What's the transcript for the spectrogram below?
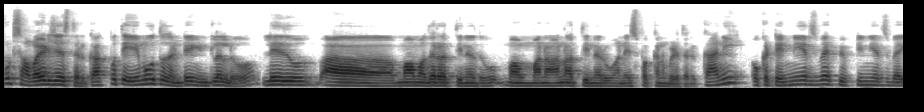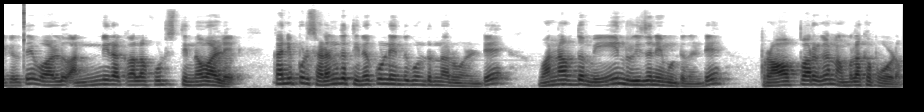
ఫుడ్స్ అవాయిడ్ చేస్తారు. కాకపోతే ఏమవుతుందంటే ఇంట్లలో లేదు మా మదర్ అది తినదు మా మా నాన్న తినరు అనేసి పక్కన పెడతారు. కానీ ఒక ten years back fifteen years back వెళ్తే వాళ్ళు అన్ని రకాల ఫుడ్స్ తిన్నవాళ్ళే. కానీ ఇప్పుడు సడన్గా తినకుండా ఎందుకు ఉంటున్నారు అంటే one of the main reason ఏముంటుందంటే ప్రాపర్గా నమ్మలకపోవడం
